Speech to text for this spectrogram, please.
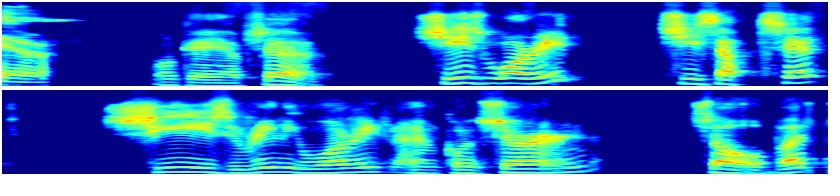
her? Okay, observe. She's worried. She's upset. She's really worried and concerned. So, but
